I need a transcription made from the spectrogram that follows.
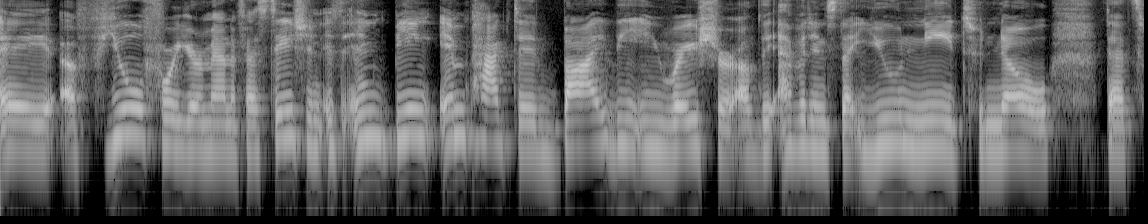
a, a fuel for your manifestation, is in being impacted by the erasure of the evidence that you need to know that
